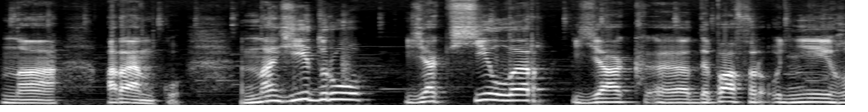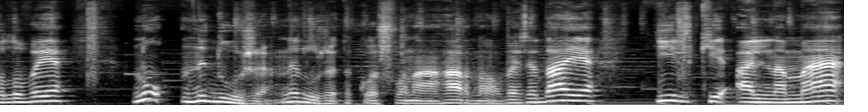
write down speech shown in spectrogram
на аренку. На гідру, як хіллер, як дебафер однієї голови. Ну, не дуже, не дуже також вона гарно виглядає. Тільки Альнаме,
